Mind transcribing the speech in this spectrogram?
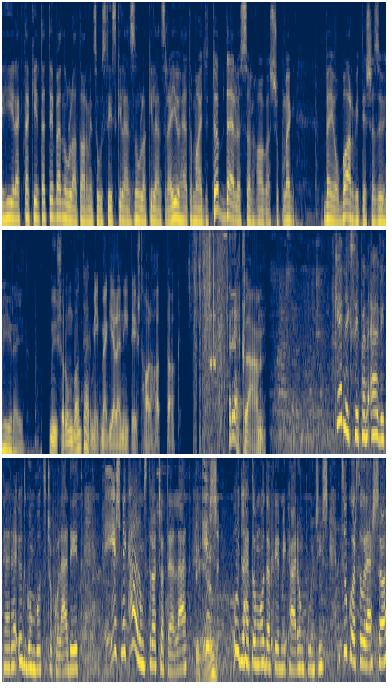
hírek tekintetében 0 30 20 10 9 0 9-re jöhet majd több, de először hallgassuk meg Bejó Barbit és az ő híreit. Műsorunkban termék megjelenítést hallhattak. Reklám. Kérnék szépen elvitelre öt gombóc csokoládét, és még három stracciatellát. És úgy látom, odafér még három puncs is. Cukorszórással.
